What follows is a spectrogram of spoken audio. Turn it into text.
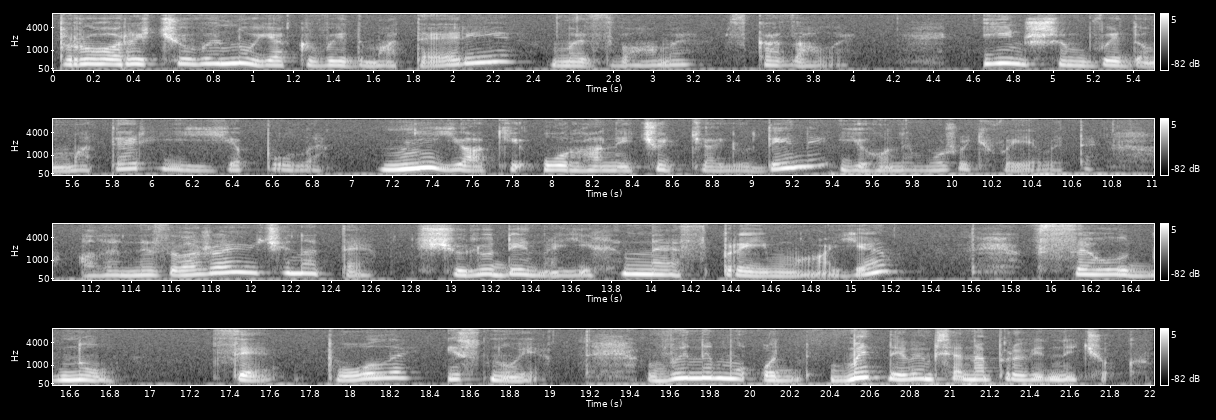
про речовину як вид матерії ми з вами сказали. Іншим видом матерії є поле. Ніякі органи чуття людини його не можуть виявити. Але незважаючи на те, що людина їх не сприймає, все одно це поле існує. Ми дивимося на провідничок.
